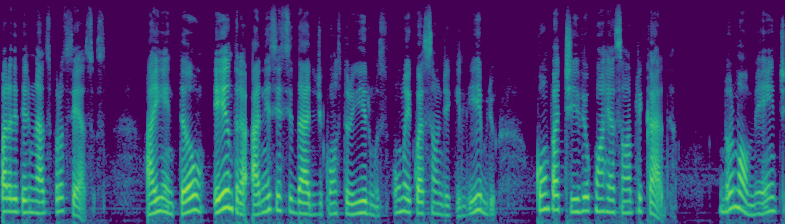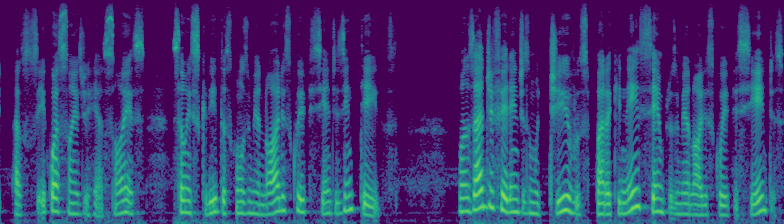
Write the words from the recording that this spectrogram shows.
para determinados processos. Aí então entra a necessidade de construirmos uma equação de equilíbrio compatível com a reação aplicada. Normalmente, as equações de reações são escritas com os menores coeficientes inteiros. Mas há diferentes motivos para que nem sempre os menores coeficientes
